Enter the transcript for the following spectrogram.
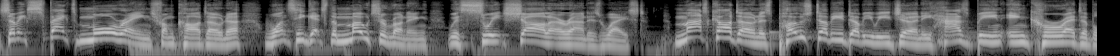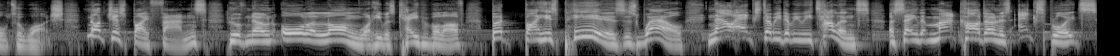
So expect more range from Cardona once he gets the motor running with sweet Charlotte around his waist. Matt Cardona's post WWE journey has been incredible to watch, not just by fans who have known all along what he was capable of, but by his peers as well. Now, ex WWE talents are saying that Matt Cardona's exploits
